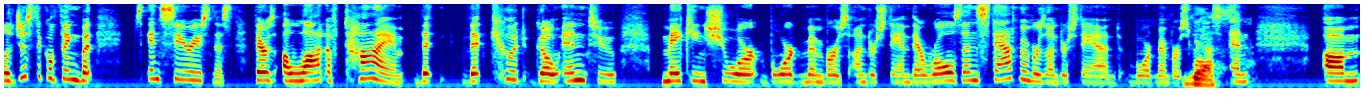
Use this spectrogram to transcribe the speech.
logistical thing. But in seriousness, there's a lot of time that that could go into making sure board members understand their roles and staff members understand board members' roles. And um,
